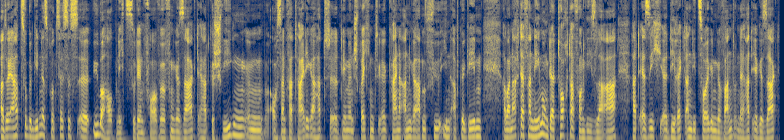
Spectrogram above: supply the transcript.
Also er hat zu Beginn des Prozesses äh, überhaupt nichts zu den Vorwürfen gesagt. Er hat geschwiegen. Ähm, auch sein Verteidiger hat äh, dementsprechend äh, keine Angaben für ihn abgegeben. Aber nach der Vernehmung der Tochter von Gisela A. hat er sich äh, direkt an die Zeugin gewandt und er hat ihr gesagt,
